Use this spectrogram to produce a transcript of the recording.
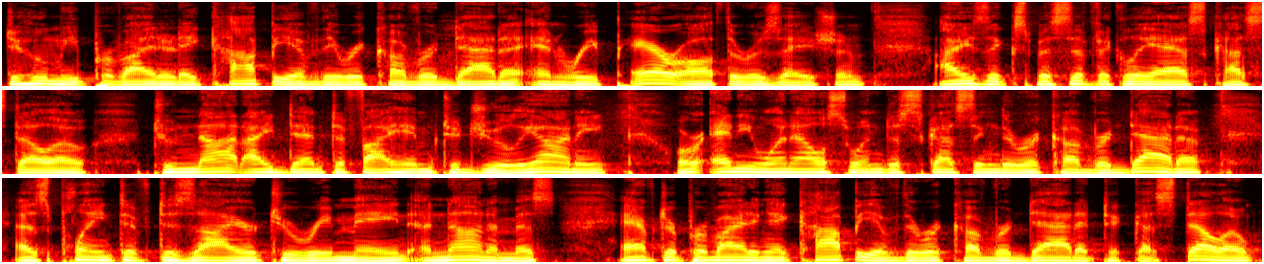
to whom he provided a copy of the recovered data and repair authorization. Isaac specifically asked Costello to not identify him to Giuliani or anyone else when discussing the recovered data, as plaintiff desired to remain anonymous. After providing a copy of the recovered data to Costello,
